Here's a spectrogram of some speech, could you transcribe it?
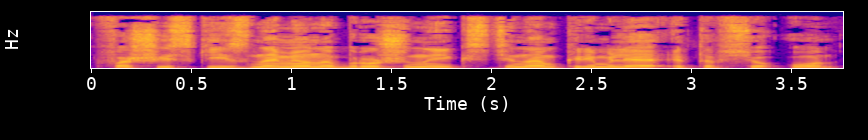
Фашистские знамена, брошенные к стенам Кремля, это все он.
